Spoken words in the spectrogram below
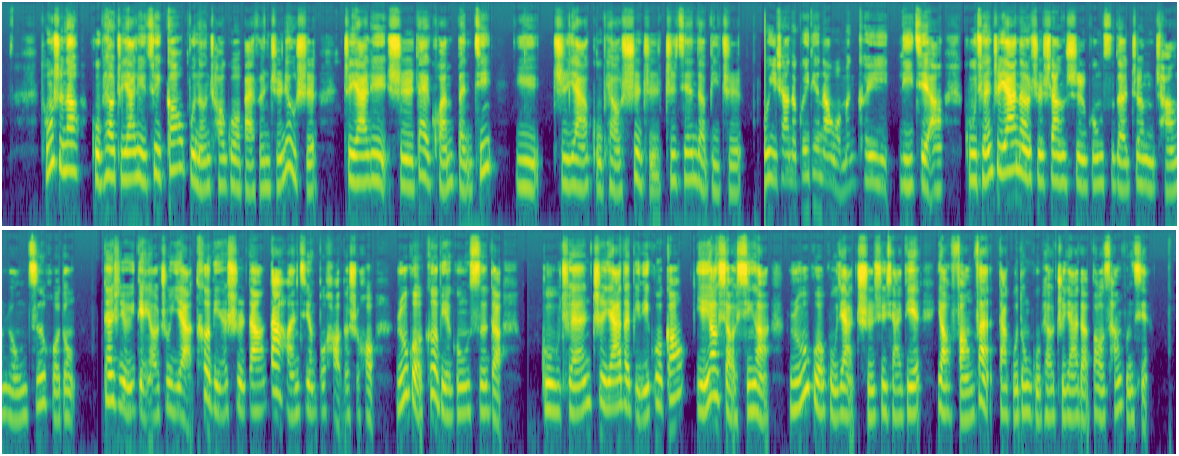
同时呢，股票质押率最高不能超过百分之六十。质押率是贷款本金与质押股票市值之间的比值。从以上的规定呢，我们可以理解啊，股权质押呢是上市公司的正常融资活动。但是有一点要注意啊，特别是当大环境不好的时候，如果个别公司的股权质押的比例过高，也要小心啊！如果股价持续下跌，要防范大股东股票质押的爆仓风险。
